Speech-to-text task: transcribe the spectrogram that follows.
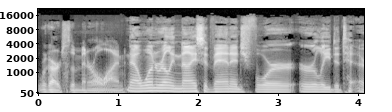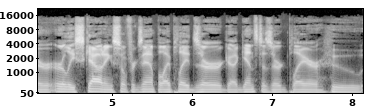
regards to the mineral line. Now, one really nice advantage for early det- or early scouting. So, for example, I played Zerg against a Zerg player who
